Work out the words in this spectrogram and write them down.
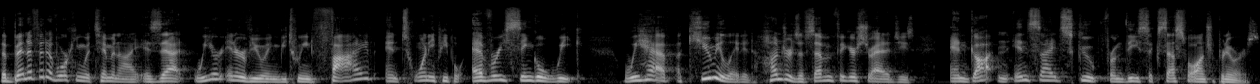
The benefit of working with Tim and I is that we are interviewing between 5 and 20 people every single week. We have accumulated hundreds of seven figure strategies and got an inside scoop from these successful entrepreneurs.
